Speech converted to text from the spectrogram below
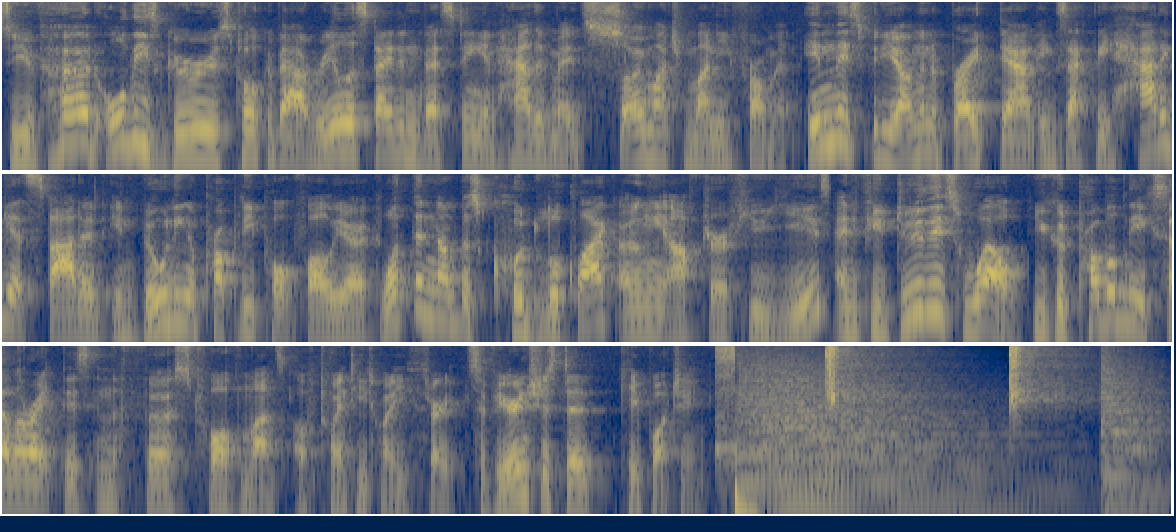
So you've heard all these gurus talk about real estate investing and how they've made so much money from it. In this video, I'm gonna break down exactly how to get started in building a property portfolio, what the numbers could look like only after a few years, and if you do this well, you could probably accelerate this in the first 12 months of 2023. So if you're interested, keep watching.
